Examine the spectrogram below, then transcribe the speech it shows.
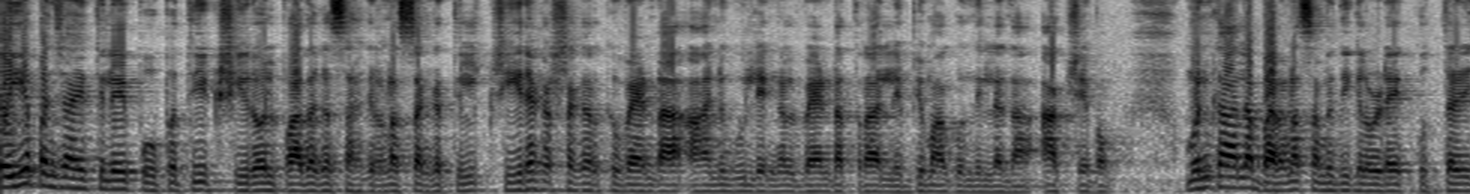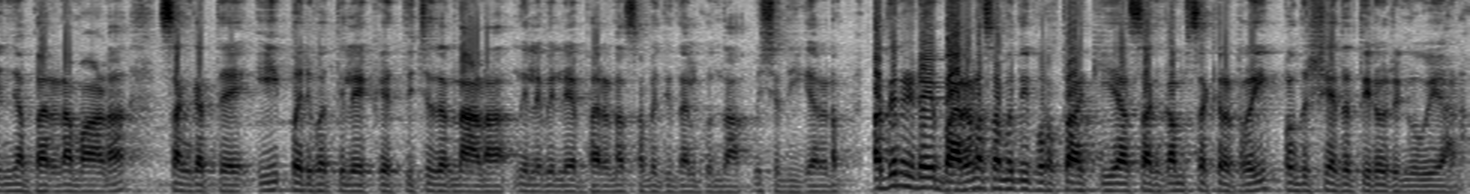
പൊയ്യ പഞ്ചായത്തിലെ പൂപ്പത്തി ക്ഷീരോത്പാദക സഹകരണ സംഘത്തിൽ ക്ഷീരകർഷകർക്ക് വേണ്ട ആനുകൂല്യങ്ങൾ വേണ്ടത്ര ലഭ്യമാകുന്നില്ലെന്ന ആക്ഷേപം. മുൻകാല ഭരണസമിതികളുടെ കുത്തഴിഞ്ഞ ഭരണമാണ് സംഘത്തെ ഈ പരുവത്തിലേക്ക് എത്തിച്ചതെന്നാണ് നിലവിലെ ഭരണസമിതി നൽകുന്ന വിശദീകരണം. അതിനിടെ ഭരണസമിതി പുറത്താക്കിയ സംഘം സെക്രട്ടറി പ്രതിഷേധത്തിനൊരുങ്ങുകയാണ്.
